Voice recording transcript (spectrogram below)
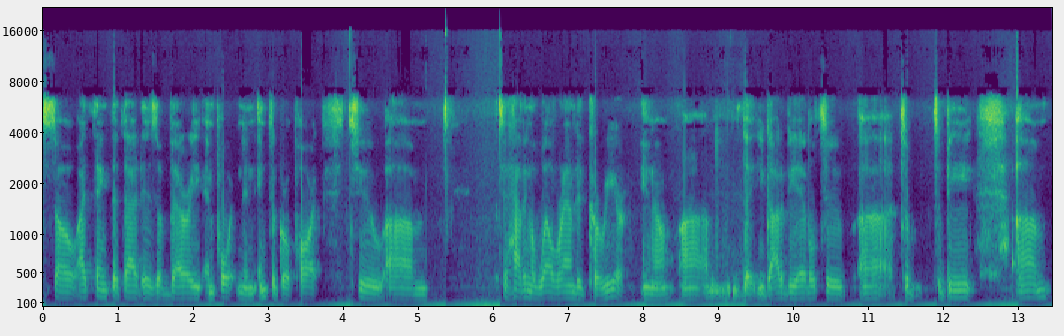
So I think that that is a very important and integral part to. Um, to having a well-rounded career, you know, um, that you got to be able to uh, to to be um,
